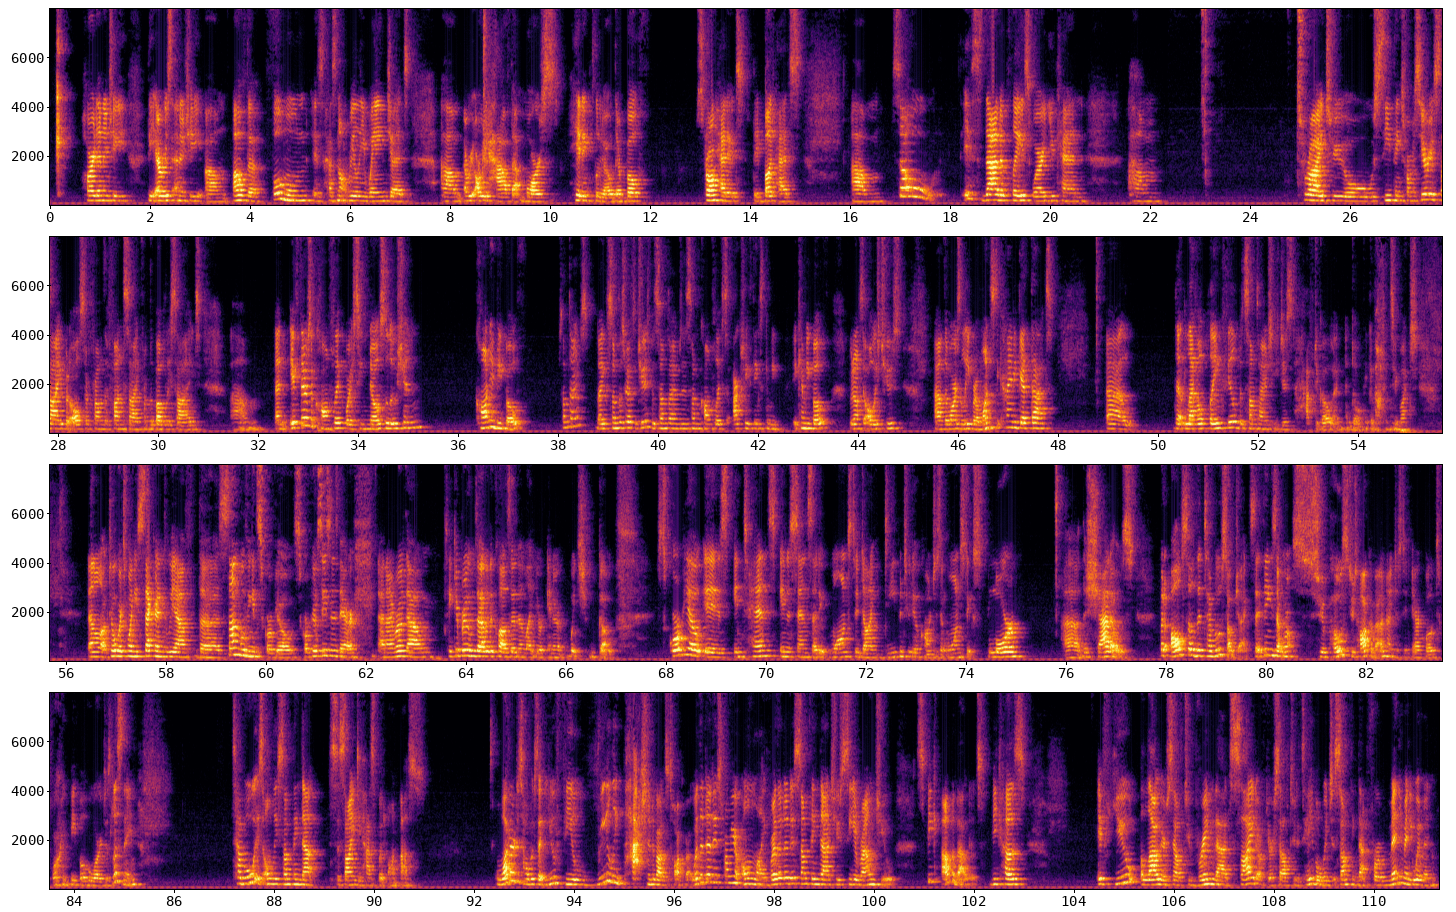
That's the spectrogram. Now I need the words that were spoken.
hard energy, the Aries energy um, of the full moon is has not really waned yet. Um, and we already have that Mars hitting Pluto. They're both strong headed, they butt heads. Um, so, is that a place where you can um, try to see things from a serious side, but also from the fun side, from the bubbly side. Um, and if there's a conflict where you see no solution, can't it be both? Sometimes, like sometimes we have to choose, but sometimes in some conflicts, actually things can be it can be both. We don't have to always choose. Um, the Mars Libra wants to kind of get that uh, that level playing field, but sometimes you just have to go and, and don't think about it too much. Then on October 22nd, we have the sun moving into Scorpio. Scorpio season is there. And I wrote down take your brooms out of the closet and let your inner witch go. Scorpio is intense in the sense that it wants to dive deep into the unconscious, it wants to explore uh, the shadows but also the taboo subjects, the things that we're not supposed to talk about. And I just did air quotes for people who are just listening. Taboo is only something that society has put on us. What are the topics that you feel really passionate about to talk about? Whether that is from your own life, whether that is something that you see around you, speak up about it because if you allow yourself to bring that side of yourself to the table, which is something that for many, many women,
